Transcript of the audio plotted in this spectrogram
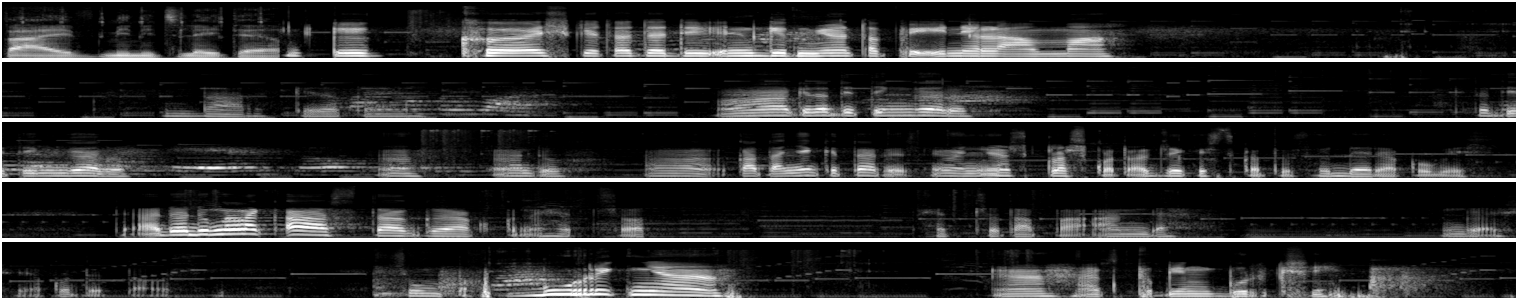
Five minutes later. oke okay, guys kita jadi in gamenya tapi ini lama. Bentar kita tanya. Ah kita ditinggal. Kita ditinggal ah aduh. Uh, katanya kita harus nyanyi kelas squad aja guys kata saudaraku guys. Aduh aduh nge-like astaga aku kena headshot. Headshot apa anda enggak sih aku udah tahu sih. Sumpah buriknya. Ah aku yang burik sih.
